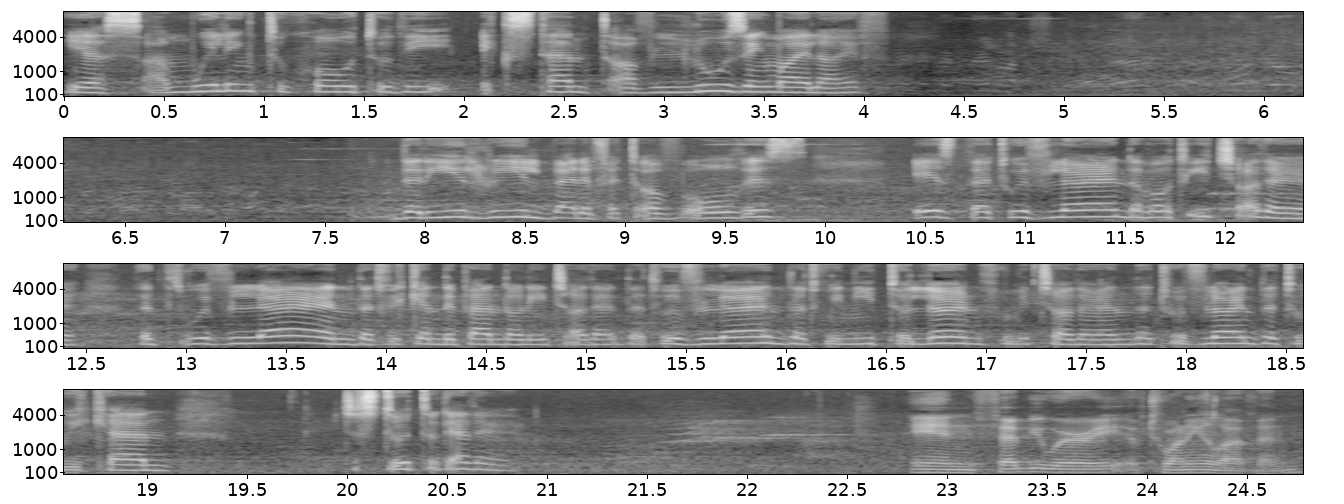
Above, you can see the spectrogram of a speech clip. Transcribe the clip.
yes i'm willing to go to the extent of losing my life the real real benefit of all this is that we've learned about each other that we've learned that we can depend on each other that we've learned that we need to learn from each other and that we've learned that we can just do it together. In February of 2011,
